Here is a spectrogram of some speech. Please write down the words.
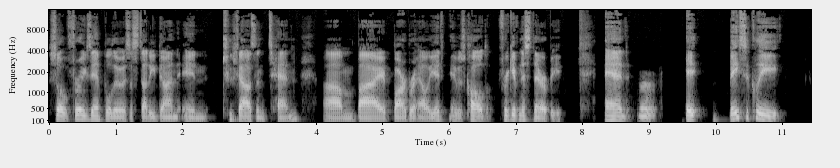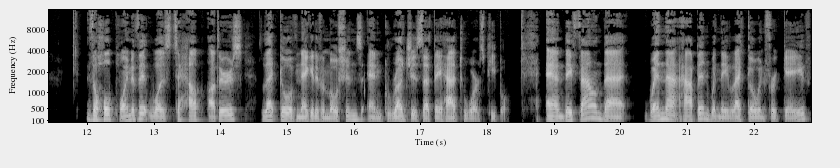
So, for example, there was a study done in 2010 um, by Barbara Elliott. It was called Forgiveness Therapy. And mm. it basically, the whole point of it was to help others let go of negative emotions and grudges that they had towards people. And they found that when that happened, when they let go and forgave,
